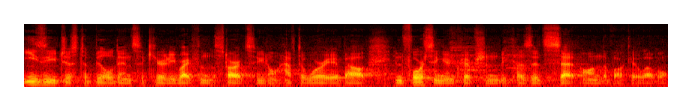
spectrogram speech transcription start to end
easy just to build in security right from the start so you don't have to worry about enforcing encryption because it's set on the bucket level.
